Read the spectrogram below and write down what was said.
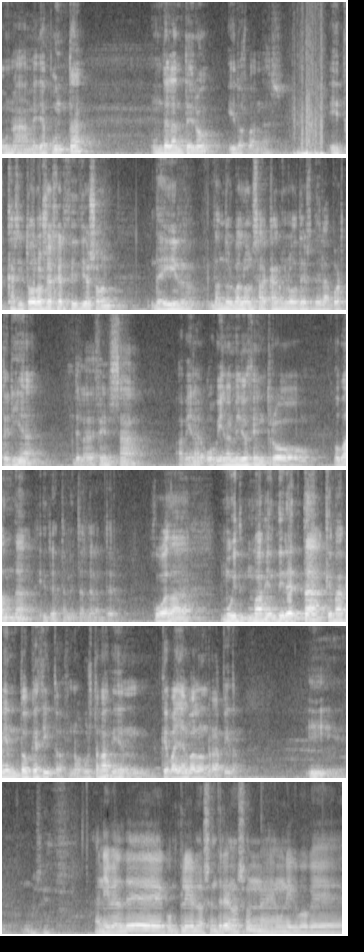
una media punta, un delantero y dos bandas. Y casi todos los ejercicios son de ir dando el balón, sacarlo desde la portería, de la defensa, a bien o bien al medio centro o banda y directamente al delantero. Jugada muy, más bien directa que más bien toquecitos. Nos gusta más bien que vaya el balón rápido. Y no sé. A nivel de cumplir los entrenos, ¿son eh, un equipo que,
